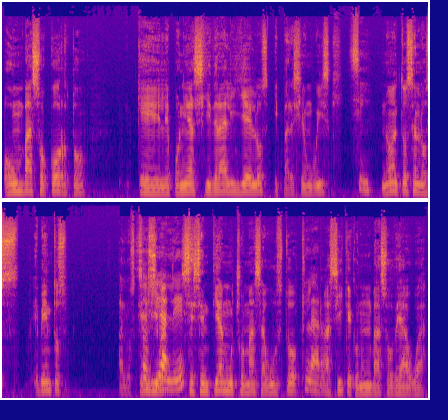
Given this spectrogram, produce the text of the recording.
O un vaso corto que le ponía sidral y hielos y parecía un whisky. Sí. ¿no? Entonces en los eventos a los que él Sociales. iba se sentía mucho más a gusto Claro. así que con un vaso de agua,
